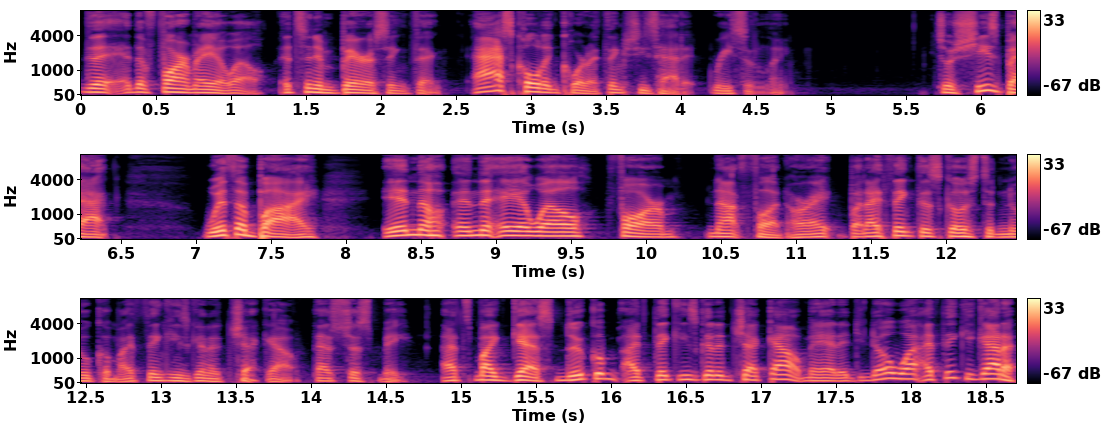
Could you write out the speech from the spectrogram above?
the the farm AOL. It's an embarrassing thing. Ask Holding Court. I think she's had it recently. So she's back with a buy in the in the AOL farm. Not fun, all right. But I think this goes to Newcomb. I think he's gonna check out. That's just me. That's my guess. Newcomb, I think he's to check out, man. And you know what? I think you got to,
